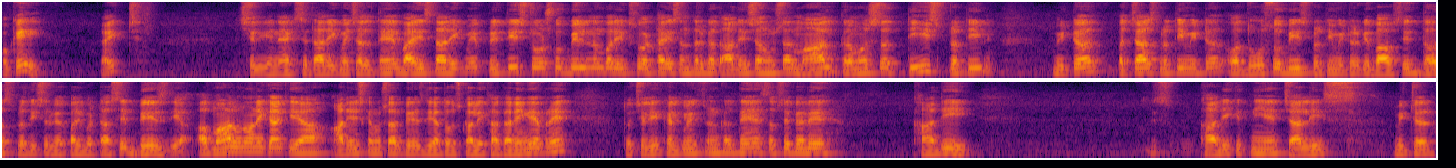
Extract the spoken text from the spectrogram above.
ओके, राइट? चलिए नेक्स्ट तारीख में चलते हैं। बाईस तारीख में प्रीति स्टोर्स को बिल नंबर 128 अंतर्गत आदेश अनुसार माल क्रमशः 30 प्रति मीटर 50 प्रति मीटर और 220 प्रति मीटर के भाव से 10 प्रतिशत व्यापारी बट्टा से बेच दिया। अब माल उन्होंने क्या किया? आदेश के अनुसार बेच दिया तो उसका लेखा करेंगे अपने। तो चलिए कैलकुलेशन करते हैं। सबसे पहले खादी खादी कितनी है? चालीस मीटर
